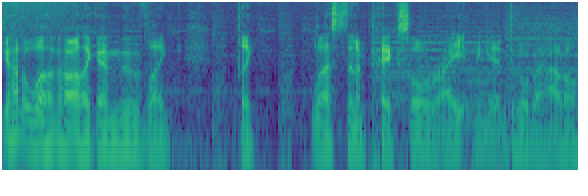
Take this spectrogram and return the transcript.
You gotta love how like I move like like less than a pixel right and get into a battle.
